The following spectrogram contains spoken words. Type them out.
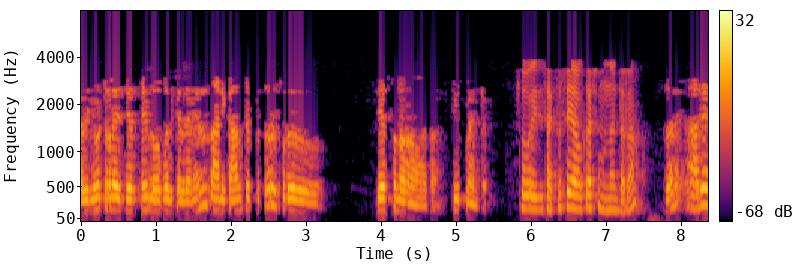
అవి న్యూట్రలైజ్ చేస్తాయి లోపలికి వెళ్ళి అనేది దాని కాన్సెప్ట్తో ఇప్పుడు చేస్తున్నారు అనమాట ట్రీట్మెంట్ సో ఇది సక్సెస్ అయ్యే అవకాశం ఉందంటారా? సరే అదే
